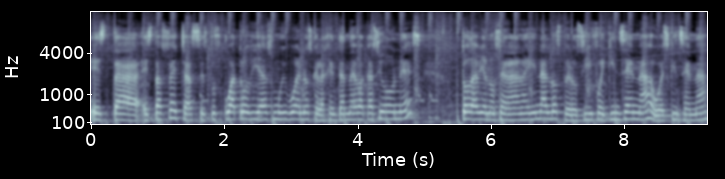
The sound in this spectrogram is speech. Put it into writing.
esta, estas fechas, estos cuatro días muy buenos que la gente anda de vacaciones. Todavía no serán aguinaldos, pero sí fue quincena o es quincena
